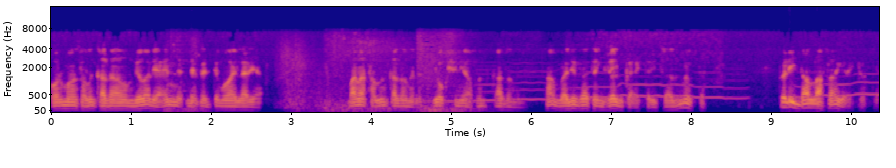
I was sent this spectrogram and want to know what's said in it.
Orman salın kazanalım diyorlar ya en nefret ettiğim olaylar ya. Bana salın kazanırız. Yok şunu yapın kazanırız. Tamam Roger zaten güzel bir karakter itirazım yok da. Böyle iddialı laflara gerek yok ya.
